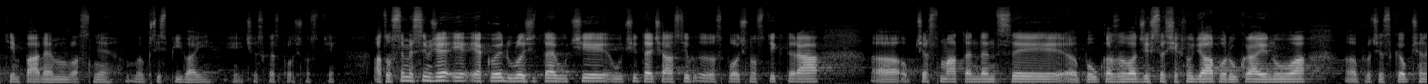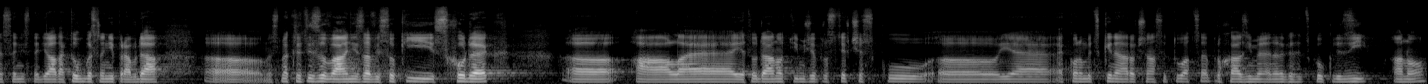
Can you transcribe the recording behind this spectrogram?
tím pádem vlastně přispívají i české společnosti. A to si myslím, že je, jako je důležité vůči, vůči té části eh, společnosti, která eh, občas má tendenci eh, poukazovat, že se všechno dělá pod Ukrajinu a pro české občany se nic nedělá, tak to vůbec není pravda. My jsme kritizováni za vysoký schodek ale je to dáno tím, že prostě v Česku je ekonomicky náročná situace, procházíme energetickou krizí, ano,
